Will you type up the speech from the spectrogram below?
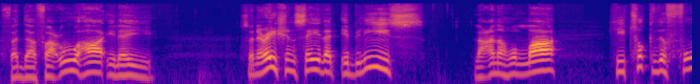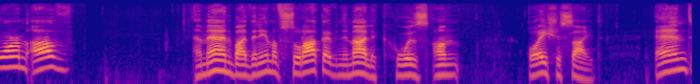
فدفعوها إلي So narrations say that Iblis, لعنه الله, he took the form of a man by the name of Suraqa ibn Malik, who was on Quraysh's side. And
